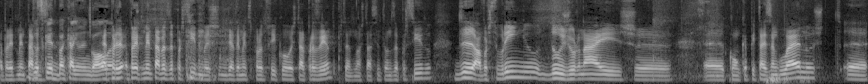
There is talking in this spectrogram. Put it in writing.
aparentemente estava. Do segredo bancário em Angola. Apare- Aparentemente estava desaparecido, mas imediatamente se prontificou a estar presente, portanto não está assim tão desaparecido. De Álvaro Sobrinho, dos jornais eh, eh, com capitais angolanos, eh,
